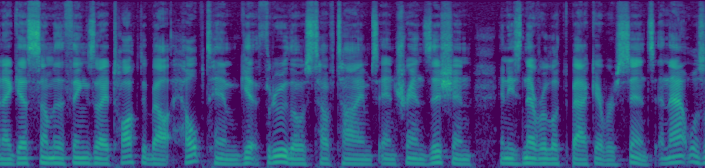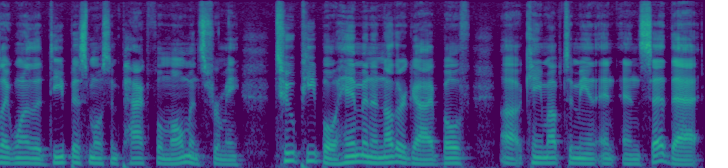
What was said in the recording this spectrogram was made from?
And I guess some of the things that I talked about helped him get through those tough times and transition. And he's never looked back ever since. And that was like one of the deepest, most impactful moments for me. Two people, him and another guy, both uh, came up to me and, and, and said that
